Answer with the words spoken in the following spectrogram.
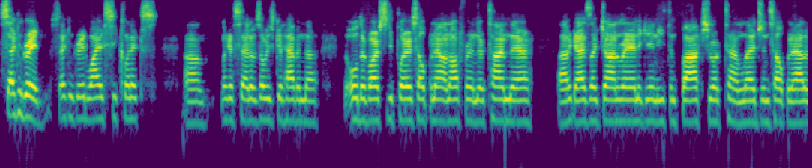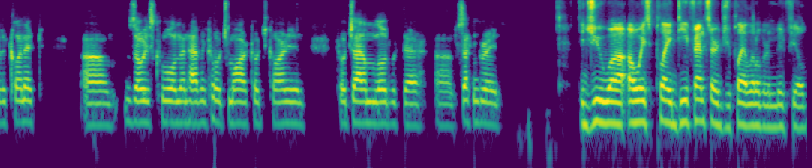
Second grade, second grade YSC clinics. Um, like I said, it was always good having the, the older varsity players helping out and offering their time there. Uh, guys like John Rannigan, Ethan Fox, Yorktown legends helping out at the clinic um, was always cool. And then having Coach Marr, Coach Carney, and Coach Adam Lodwick there, um, second grade. Did you uh, always play defense or did you play a little bit of midfield?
